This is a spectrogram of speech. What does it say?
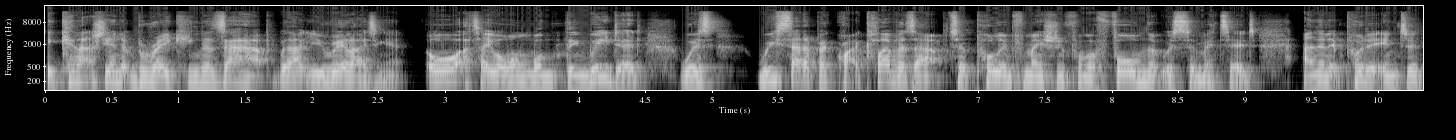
it can actually end up breaking the Zap without you realizing it. Or I'll tell you what, one, one thing we did was we set up a quite a clever Zap to pull information from a form that was submitted and then it put it into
